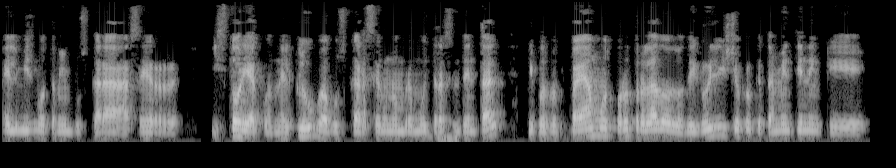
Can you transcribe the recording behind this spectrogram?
él mismo también buscará hacer historia con el club, va a buscar ser un hombre muy trascendental y pues veamos por otro lado lo de Grealish, yo creo que también tienen que,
